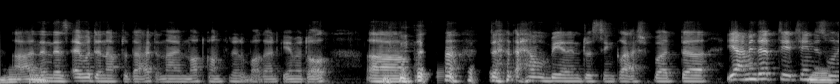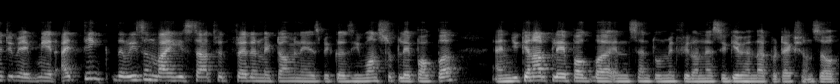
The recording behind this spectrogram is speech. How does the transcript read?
mm-hmm. uh, and then there's Everton after that, and I'm not confident about that game at all. Uh, that will be an interesting clash. But uh, yeah, I mean that changes will need to be made. I think the reason why he starts with Fred and McTominay is because he wants to play Pogba, and you cannot play Pogba in central midfield unless you give him that protection. So.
